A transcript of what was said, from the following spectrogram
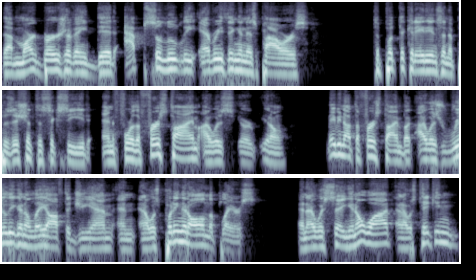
that Marc Bergevin did absolutely everything in his powers to put the Canadians in a position to succeed. And for the first time, I was, or, you know, maybe not the first time, but I was really going to lay off the GM and, and I was putting it all on the players. And I was saying, you know what? And I was taking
